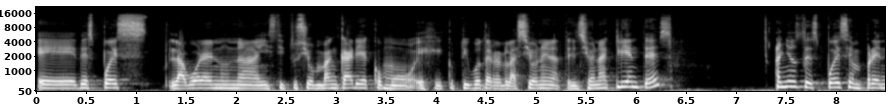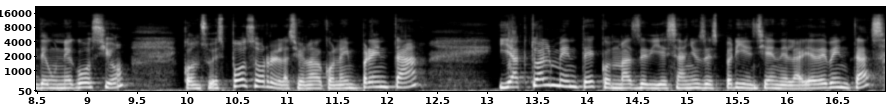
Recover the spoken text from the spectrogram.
Eh, después labora en una institución bancaria como ejecutivo de relación en atención a clientes. Años después emprende un negocio con su esposo relacionado con la imprenta y actualmente con más de 10 años de experiencia en el área de ventas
